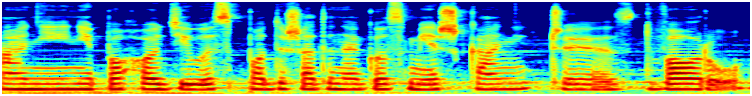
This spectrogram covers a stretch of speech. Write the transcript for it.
ani nie pochodziły spod żadnego z mieszkań czy z dworu.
